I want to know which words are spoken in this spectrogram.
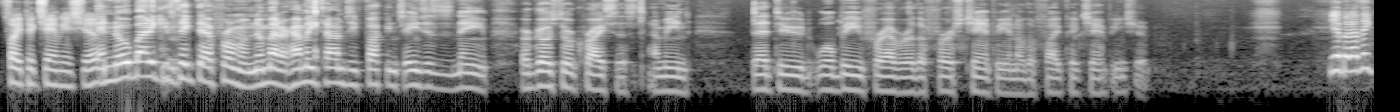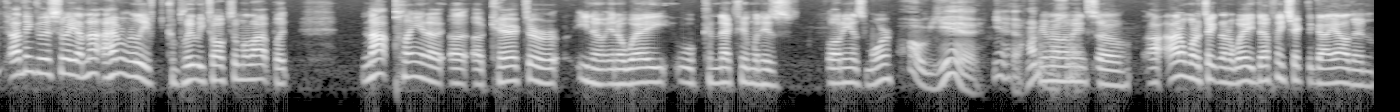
Fight Pick Championship. And nobody can take that from him, no matter how many times he fucking changes his name or goes through a crisis. I mean, that dude will be forever the first champion of the Fight Pick Championship. Yeah, but I think I think this way. I'm not. I haven't really completely talked to him a lot, but not playing a, a, a character, you know, in a way will connect him with his audience more. Oh, yeah. Yeah, 100%. You know what I mean? So I, I don't want to take that away. Definitely check the guy out, and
